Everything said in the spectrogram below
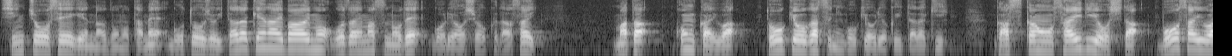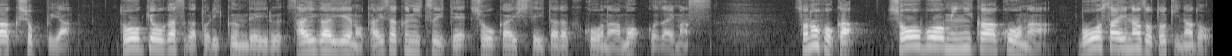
身長制限などのためご搭乗いただけない場合もございますのでご了承ください。また今回は東京ガスにご協力いただきガス管を再利用した防災ワークショップや東京ガスが取り組んでいる災害への対策について紹介していただくコーナーもございます。その他消防ミニカーコーナー防災謎解きなど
